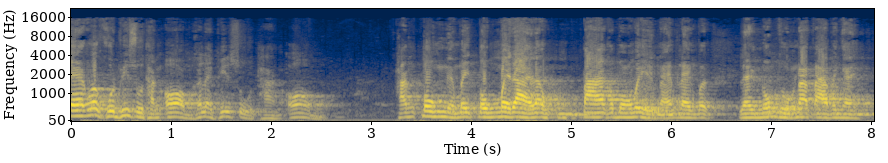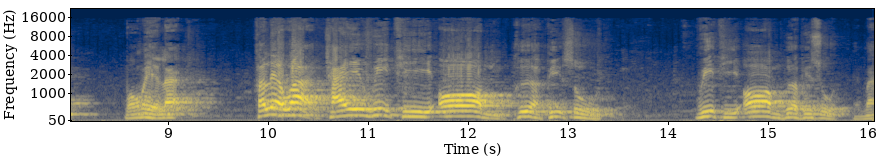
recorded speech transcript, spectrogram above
ดงว่าคุณพิสูจน์ทางอ้อมเขาเรียกพิสูจน์ทางอ้อม ทางตรงเนี่ยไม่ตรงไม่ได้แล้ว ตาก็มองไม่เห็นไหนแรงแรงโน้มถ่วงหน้าตาเป็นไง มองไม่เห็นแล้วเขาเรียกว่าใช้วิธีอ้อมเพื่อพิสูจน์ วิธีอ้อมเพื่อพิสูจน์เห็นไหม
